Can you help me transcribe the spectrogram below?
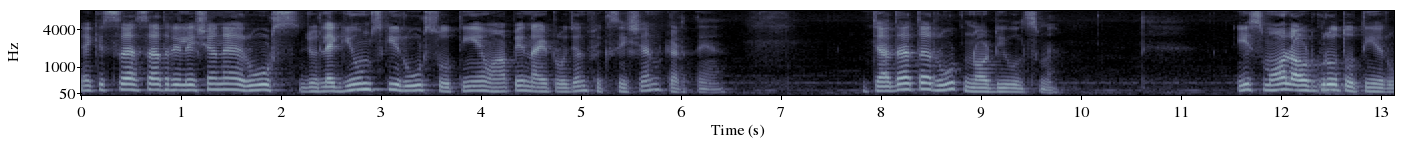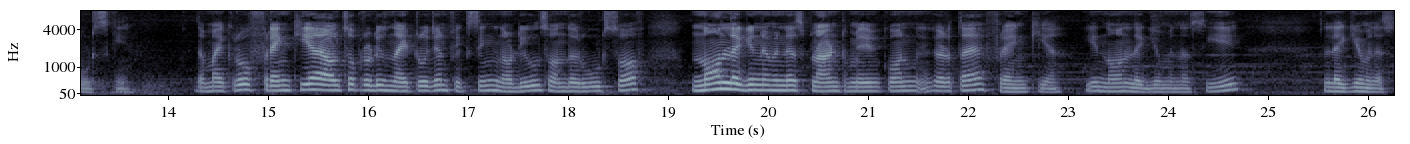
या किसके साथ रिलेशन है? रूट्स, जो लेग्यूम्स की रूट्स होती हैं, वहाँ पे नाइट्रोजन फिक्सेशन करते हैं। ज़्यादातर रूट नोड्यूल्स में। ये स्मॉल आउटग्रोथ होती है रूट्स की। The microfrankia also produce nitrogen fixing nodules on the roots of non leguminous plant में कौन करता है? फ्रेंकिया ये नॉन लेग्यूमिनस ये लेग्यूमिनस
